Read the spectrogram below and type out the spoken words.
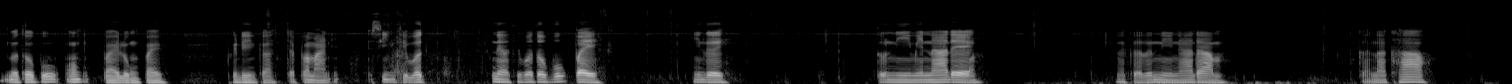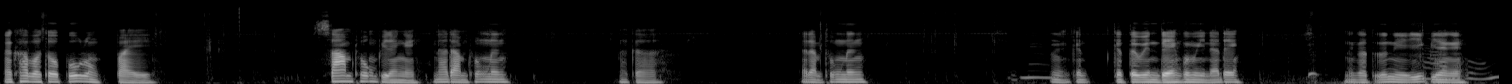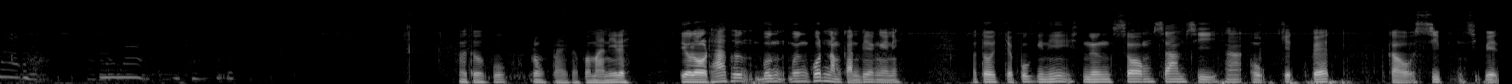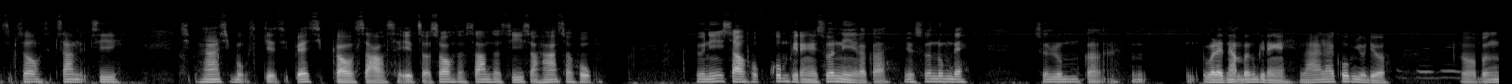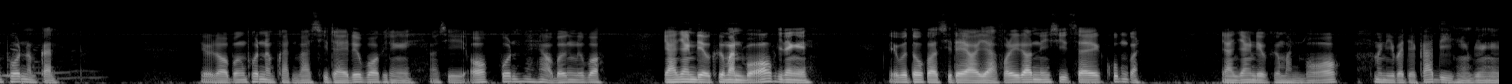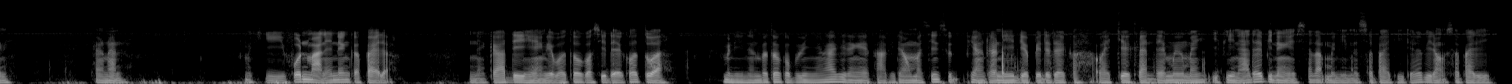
มาตัวปลูกออกไปลงไปพื้นดินก็จะประมาณนี้สิ่งที่ว่าแนวที่ว่าตัวปลูกไป นี่เลย ตัวนี้มีหน้าแดง แล้วก็เรื่องนี้หน้าดำกับหน้าข้าวหน้าข้าวพอตัวปลูกลงไปซ้ำทุ่งเป็นยังไง หน้าดำทุ่งหนึ่งแล้วก็หน้าดำทุ่งหนึ่งนี่กันกันตะเวนแดงก็มีหน้าแดงแล้วก็ตัวนี้อีกเป็นยังไง เอาตัวปุ๊กลงไปกับประมาณนี้เลย เดี๋ยวเราท้าเพิ่งเบิ้งเบิ้งพ่นนำกันเป็นยังไงนี่เอาตัวจะปุ๊กอย่างนี้หนึ่งสองสามสี่ห้าหกเจ็ดแปดเก้าสิบสิบเอ็ดสิบสองสิบสามสิบสี่สิบห้าสิบหกสิบเจ็ดสิบแปดสิบเก้าสาวสิบเอ็ดสาวสองสาวสามสาวสี่สาวห้าสาวหกอยู่นี้สาวหกคุ้มเป็นยังไงส่วนนี้แล้วก็อยู่ส่วนลุ่มเด้ส่วนลุ่มก็บริเวณนับเบิ้งเป็นยังไงหลายหลายคุ้มอยู่เดียวรอเบิ้งพ่นนำกัน เดี๋ยวรอเบิ้งพ่นนำกันว่าสีใดหรือบ่เป็นยังไงว่าสีออกพ่นให้เาเบิ้งหรือบ่ยาอย่างเดียวคือมันบ่ออกเป็นยังไงเดี๋ยวประตูก็สีแดงอยาฟลอริดอนนี้สีใส่คุ้มก่อนยาอย่างเดียวคือมันบ่ออกมื้อนี้บรรยากาศดีแห่งเป็นยังไงนี่ทางนั้น เมื่อกี้ฝนมานิดนึงก็ไปแล้วบรรยากาศดีแห่งเดี๋ยวประตูก็สีแดงก็ตัวมื้อนี้นั้นประตูก็บ่มีหยังไงเป็นยังไงพาพี่น้องมาสิ้นสุดเพียงเท่านี้เดี๋ยวเป็นใดๆก็เอาไว้เจอกันได้มือไหม EP หน้าเด้อเป็นยังไงสำหรับมือนี้นั้นสบายดีเด้อพี่น้องสบายดี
